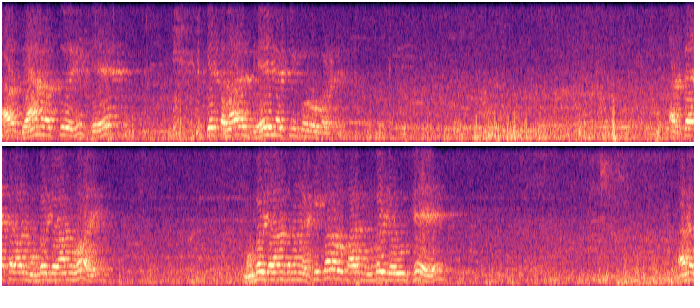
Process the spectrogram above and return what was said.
હવે ધ્યાન વસ્તુ એવી છે કે તમારે ધ્યેય નક્કી કરવો પડે. અત્યારે તમારે મુંબઈ જવાનું હોય, મુંબઈ જવાનું તમે નક્કી કરો, મારે મુંબઈ જવું છે. અને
